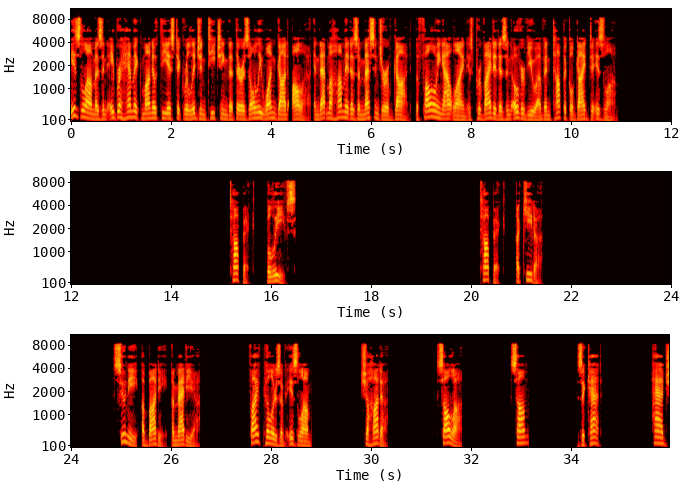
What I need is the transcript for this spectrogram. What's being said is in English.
Islam is an Abrahamic monotheistic religion teaching that there is only one God Allah and that Muhammad is a messenger of God. The following outline is provided as an overview of and topical guide to Islam. Topic: Beliefs. Topic: Aqidah. Sunni, Ibadi, Ahmadiyya. Five pillars of Islam Shahada Salah Saum Zakat Hajj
